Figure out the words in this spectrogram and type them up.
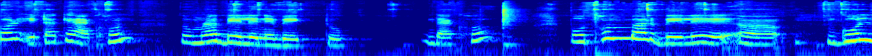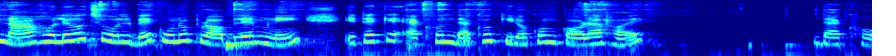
পর এটাকে এখন তোমরা বেলে নেবে একটু। দেখো, প্রথমবার বেলে গোল না হলেও চলবে, কোনো প্রবলেম নেই। এটাকে এখন দেখো কীরকম করা হয়। দেখো,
